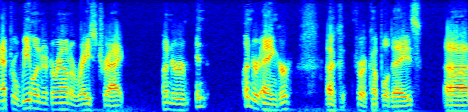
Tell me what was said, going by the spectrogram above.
after wheeling it around a racetrack under in, under anger uh, for a couple of days, uh,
